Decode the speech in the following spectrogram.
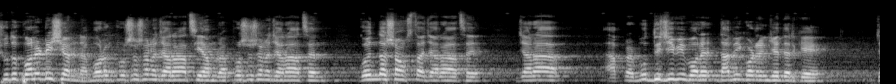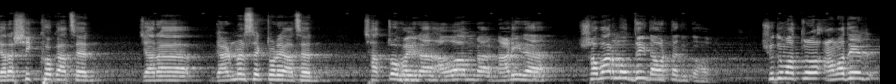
শুধু পলিটিশিয়ান না, বরং প্রশাসনে যারা আছি আমরা, প্রশাসনে যারা আছেন, গোয়েন্দা সংস্থা যারা আছে, যারা আপনার বুদ্ধিজীবী বলে, দাবি করেন নিজেদেরকে, যারা শিক্ষক আছেন, যারা গার্মেন্ট সেক্টরে আছেন ছাত্র ভাইরা, আওয়ামরা, নারীরা, সবার মধ্যেই দাওয়াতটা দিতে হবে। শুধুমাত্র আমাদের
